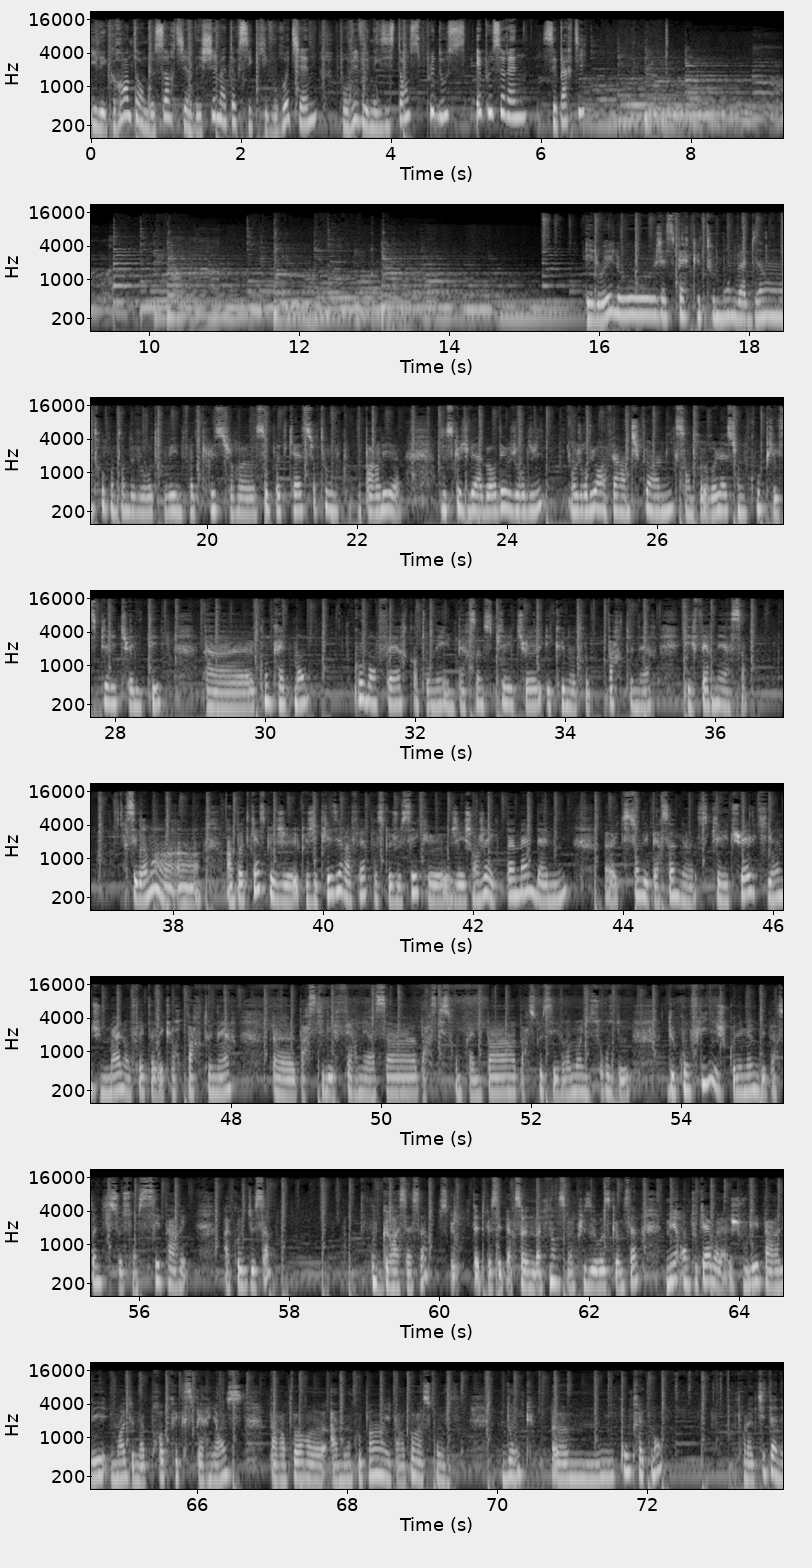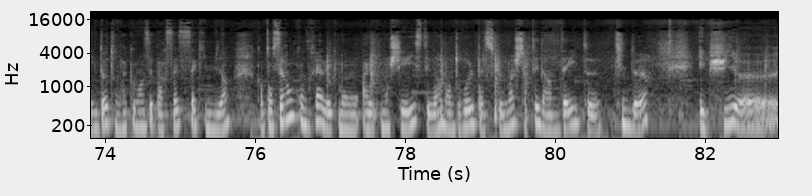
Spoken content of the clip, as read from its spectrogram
Il est grand temps de sortir des schémas toxiques qui vous retiennent pour vivre une existence plus douce et plus sereine. C'est parti Hello hello, j'espère que tout le monde va bien, trop contente de vous retrouver une fois de plus sur euh, ce podcast, surtout pour vous parler euh, de ce que je vais aborder aujourd'hui. Aujourd'hui on va faire un petit peu un mix entre relations de couple et spiritualité. Euh, concrètement, comment faire quand on est une personne spirituelle et que notre partenaire est fermé à ça? C'est vraiment un, podcast que, j'ai plaisir à faire parce que je sais que j'ai échangé avec pas mal d'amis euh, qui sont des personnes spirituelles qui ont du mal en fait avec leur partenaire euh, parce qu'il est fermé à ça, parce qu'ils se comprennent pas, parce que c'est vraiment une source de, de conflit. Je connais même des personnes qui se sont séparées à cause de ça grâce à ça, parce que peut-être que ces personnes maintenant sont plus heureuses comme ça, mais en tout cas voilà, je voulais parler moi de ma propre expérience par rapport euh, à mon copain et par rapport à ce qu'on vit. Donc euh, concrètement, pour la petite anecdote, on va commencer par ça, c'est ça qui me vient. Quand on s'est rencontré avec mon, avec mon chéri, c'était vraiment drôle parce que moi je sortais d'un date euh, Tinder et puis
